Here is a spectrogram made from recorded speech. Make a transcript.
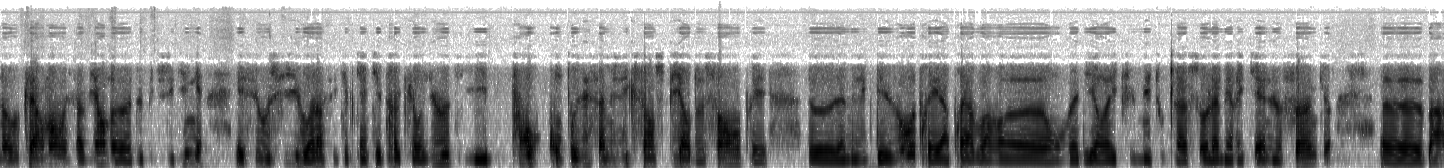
Non, clairement, ça vient de, de beach digging et c'est aussi voilà, c'est quelqu'un qui est très curieux, qui pour composer sa musique s'inspire de samples et de la musique des autres et après avoir, euh, on va dire, écumé toute la soul américaine, le funk. Euh, bah,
